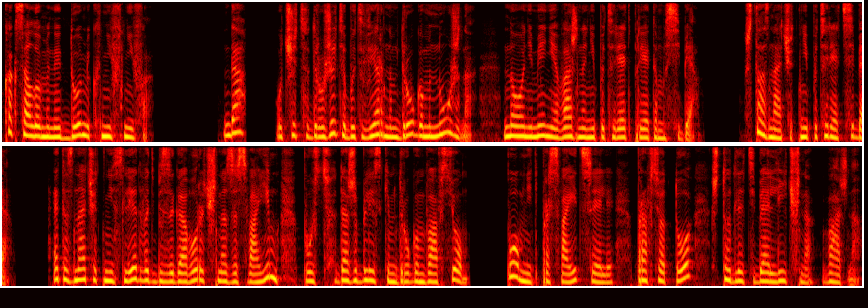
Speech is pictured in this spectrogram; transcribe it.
как соломенный домик Ниф-Нифа. Да, учиться дружить и быть верным другом нужно, но не менее важно не потерять при этом себя. Что значит не потерять себя? Это значит не следовать безоговорочно за своим, пусть даже близким другом во всем, помнить про свои цели, про все то, что для тебя лично важно.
